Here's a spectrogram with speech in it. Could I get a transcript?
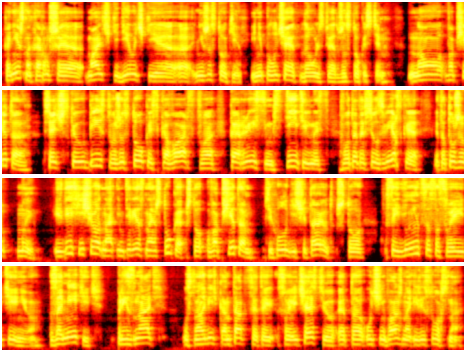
Конечно, хорошие мальчики, девочки э, не жестокие и не получают удовольствия от жестокости. Но вообще-то всяческое убийство, жестокость, коварство, корысть, мстительность, вот это все зверское, это тоже мы. И здесь еще одна интересная штука, что вообще-то психологи считают, что соединиться со своей тенью, заметить, признать, установить контакт с этой своей частью – это очень важно и ресурсно,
